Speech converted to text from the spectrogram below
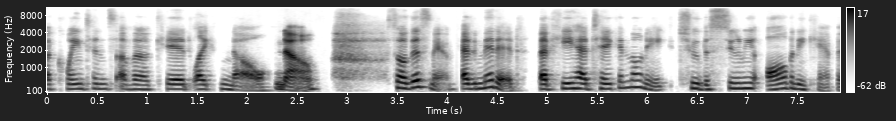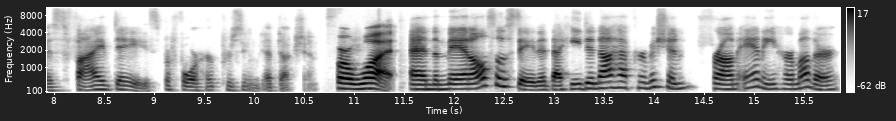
acquaintance of a kid, like, no. no. So this man admitted that he had taken Monique to the SUNY Albany campus five days before her presumed abduction. For what? And the man also stated that he did not have permission from Annie, her mother,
